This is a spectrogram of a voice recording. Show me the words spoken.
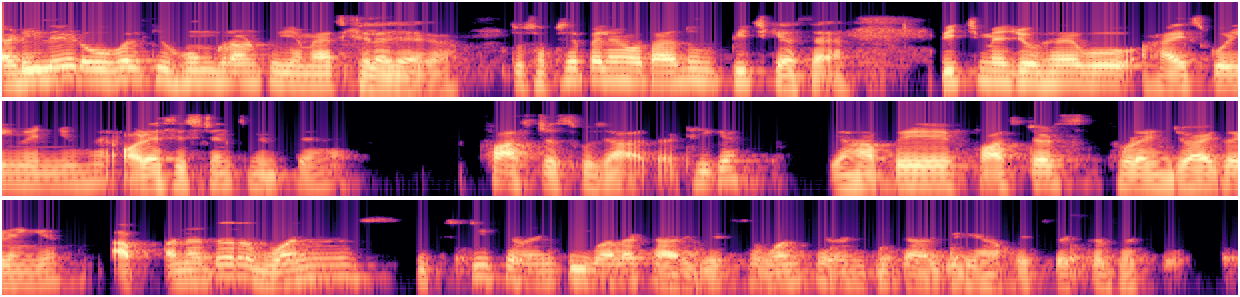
एडिलेड ओवल के होम ग्राउंड पर यह मैच खेला जाएगा। तो सबसे पहले मैं बता दूँ पिच कैसा है? पिच में जो है वो हाई स्कोरिंग वेन्यू है और असिस्टेंस मिलते हैं फास्टेस्ट को ज़्यादातर, ठीक है? यहाँ पे फास्टर्स थोड़ा इंजॉय करेंगे। आप अनदर 160 70 वाला टारगेट 170 टारगेट यहाँ पे एक्सपेक्ट कर सकते हो।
